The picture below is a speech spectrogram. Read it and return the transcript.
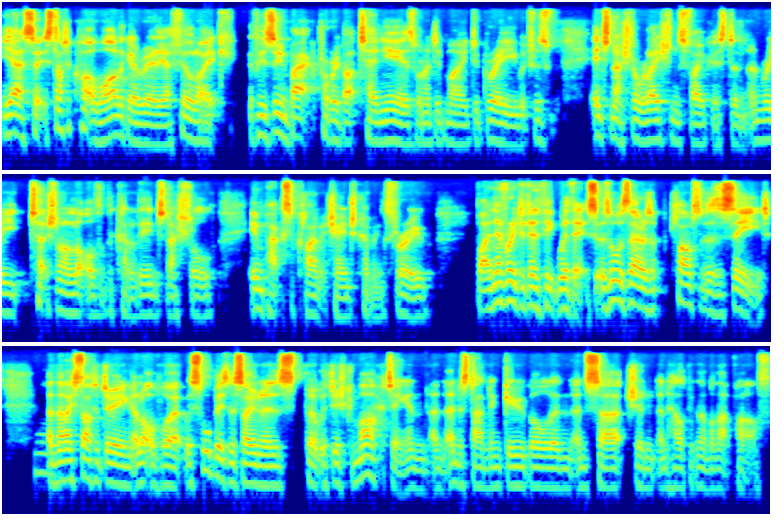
Yeah, so it started quite a while ago, really. I feel like if we zoom back probably about 10 years when I did my degree, which was international relations focused and, and really touched on a lot of the kind of the international impacts of climate change coming through. But I never really did anything with it. So it was always there as a planted as a seed. Yeah. And then I started doing a lot of work with small business owners, but with digital marketing and, and understanding Google and, and search and, and helping them on that path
